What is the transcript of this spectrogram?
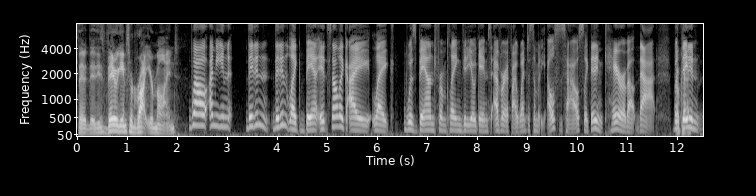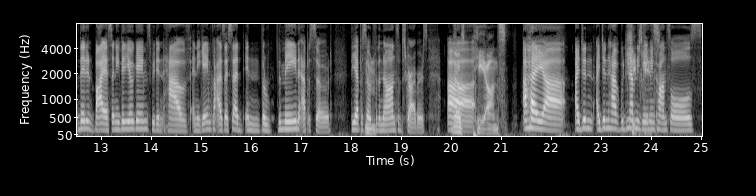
So these video games would rot your mind. Well, I mean, they didn't they didn't like ban it's not like I like was banned from playing video games ever if I went to somebody else's house. Like they didn't care about that. But they didn't they didn't buy us any video games. We didn't have any game co- as I said in the the main episode, the episode Mhm. for the non-subscribers. Those Uh peons. I uh I didn't I didn't have we didn't have any gaming Cheapskates. consoles.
